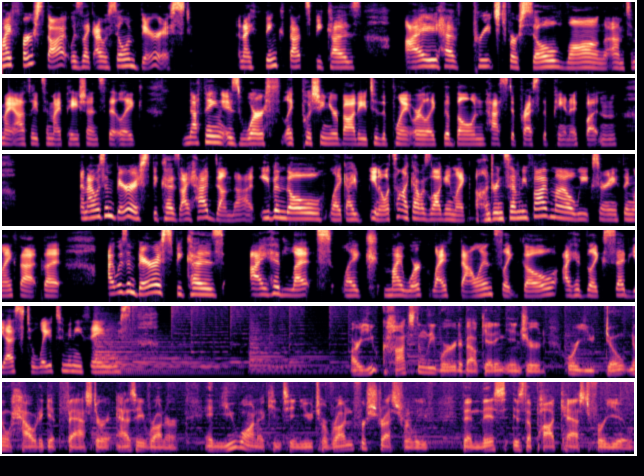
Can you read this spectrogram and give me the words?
my first thought was like, I was so embarrassed. And I think that's because I have preached for so long um, to my athletes and my patients that like nothing is worth like pushing your body to the point where like the bone has to press the panic button. And I was embarrassed because I had done that, even though, like, I, you know, it's not like I was logging like 175 mile weeks or anything like that. But I was embarrassed because I had let like my work life balance like go. I had like said yes to way too many things. Are you constantly worried about getting injured or you don't know how to get faster as a runner and you want to continue to run for stress relief? Then this is the podcast for you.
